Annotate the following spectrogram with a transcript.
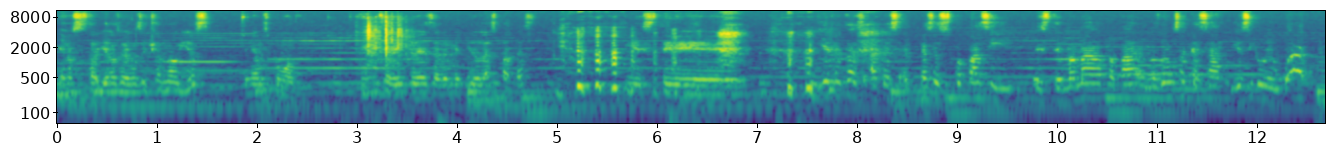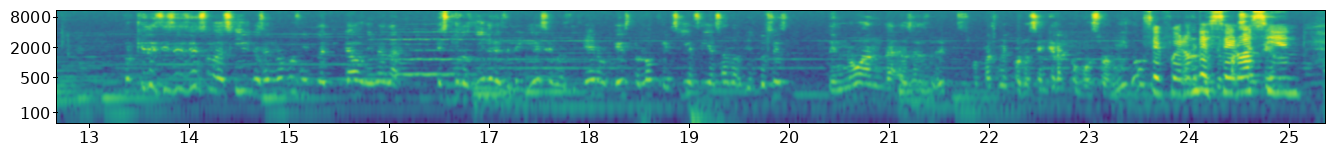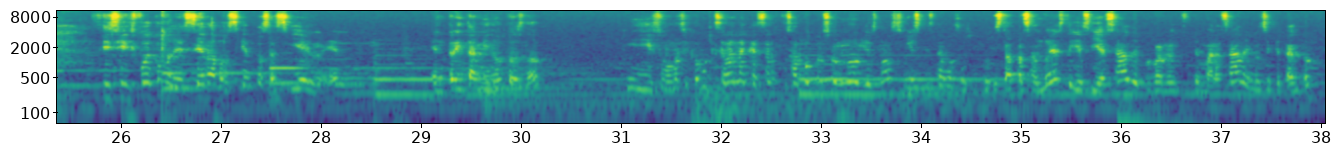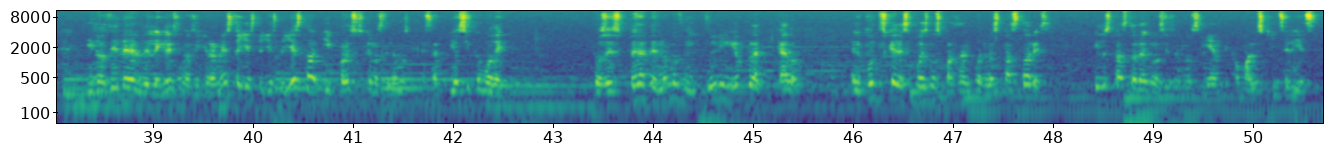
ya nos, ya nos habíamos hecho novios, teníamos como 15 20 días de haber metido las patas, y este, y llego a casa, a casa de sus papás y, este, mamá, papá, nos vamos a casar, y yo así como, ¿what? ¿Por qué les dices eso así? O sea, no hemos ni platicado ni nada es que los líderes de la iglesia nos dijeron que esto, no, que sí, así, asado. Y entonces, de no andar, o sea, sus papás me conocían que era como su amigo. Se fueron de 0 a 100. Sí, sí, fue como de 0 a 200 así en, en, 30 minutos, ¿no? Y su mamá así, ¿cómo que se van a casar? Pues a poco son novios, ¿no? Sí, es que estamos, está pasando esto y así asado y probablemente está embarazada y no sé qué tanto. Y los líderes de la iglesia nos dijeron esto y esto y esto y esto y por eso es que nos tenemos que casar. Yo así como de, pues espérate, no hemos ni tú ni yo platicado el punto es que después nos pasan con los pastores y los pastores nos dicen lo siguiente, como a los 15 días.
